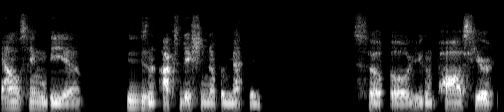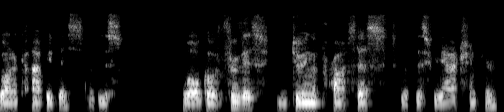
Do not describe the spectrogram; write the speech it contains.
balancing the uh, using the oxidation number method. So you can pause here if you want to copy this. This will go through this doing the process with this reaction here.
